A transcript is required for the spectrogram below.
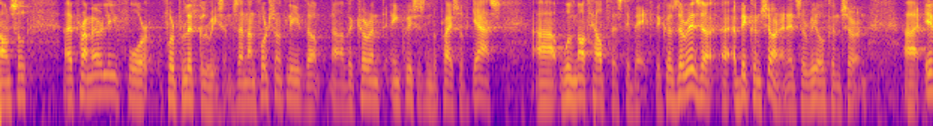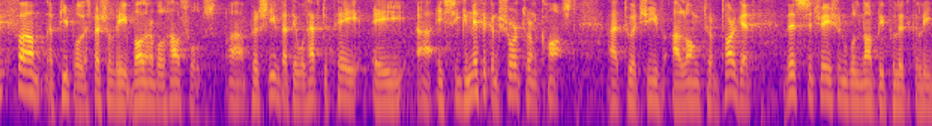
Council. uh, primarily for, for political reasons. And unfortunately, the, uh, the current increases in the price of gas uh, will not help this debate because there is a, a big concern, and it's a real concern. Uh, if um, people, especially vulnerable households, uh, perceive that they will have to pay a, uh, a significant short term cost to achieve a long term target, this situation will not be politically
